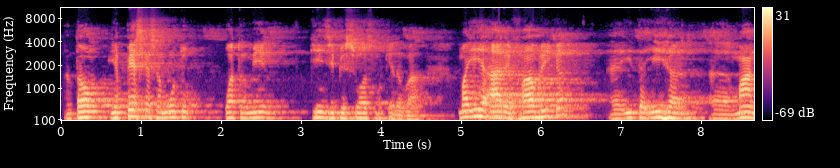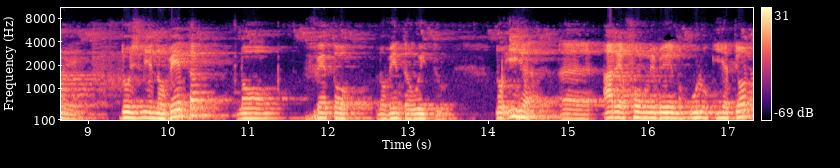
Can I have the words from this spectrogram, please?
então ia pescas muito 4.015 pessoas que levar mas ia área fábrica ita iha mane 2090 no feto 98 no iha uh, area fong nebe uluk iha tiona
